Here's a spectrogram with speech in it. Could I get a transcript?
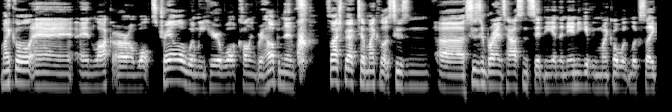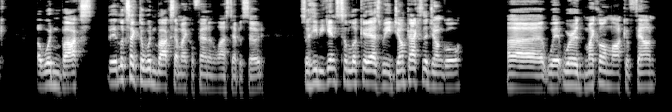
Michael and and Locke are on Walt's trail when we hear Walt calling for help, and then flashback to Michael at Susan uh, Susan Brian's house in Sydney, and the nanny giving Michael what looks like a wooden box. It looks like the wooden box that Michael found in the last episode. So he begins to look at it as we jump back to the jungle, uh, where, where Michael and Locke have found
